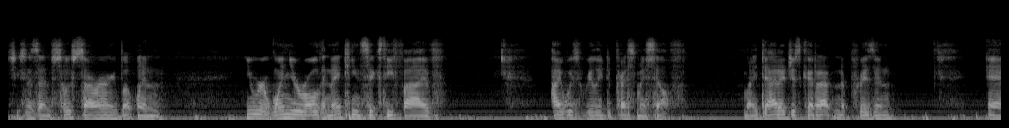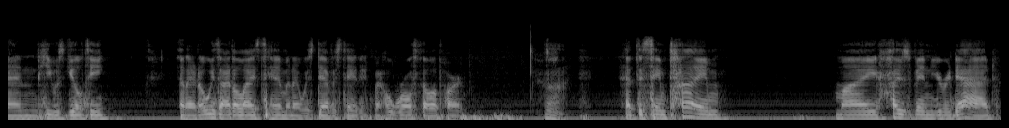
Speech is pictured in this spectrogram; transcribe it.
She says, "I'm so sorry, but when you were one year old in 1965." I was really depressed myself. My dad had just got out into prison and he was guilty. And I'd always idolized him and I was devastated. My whole world fell apart. Huh. At the same time, my husband, your dad,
